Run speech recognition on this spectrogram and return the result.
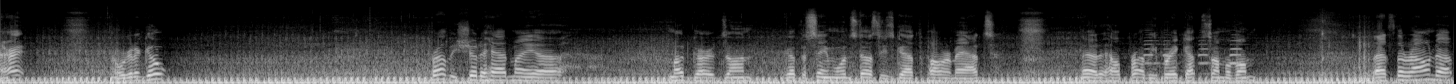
All right, we're going to go. Probably should have had my uh, mud guards on. Got the same ones Dusty's got, the power mats. That'll help probably break up some of them. That's the roundup.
